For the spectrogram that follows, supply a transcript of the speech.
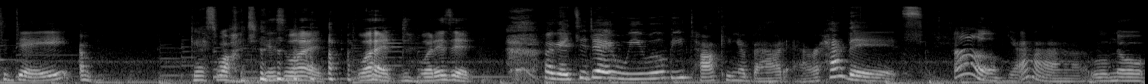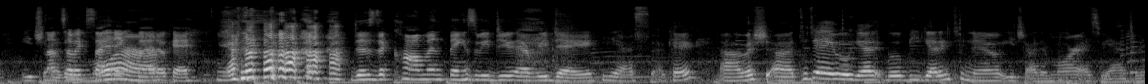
today, oh, guess what? Guess what? what? What is it? okay, today we will be talking about our habits. Oh, Yeah, we'll know each not other so exciting, more. but okay. Yeah. Just the common things we do every day. Yes. Okay. Uh, sh- uh, today we'll get we'll be getting to know each other more as we answer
